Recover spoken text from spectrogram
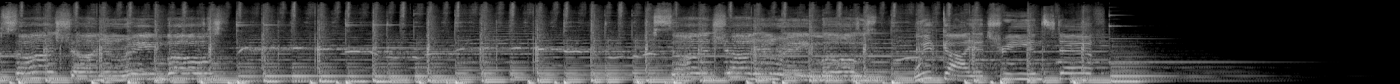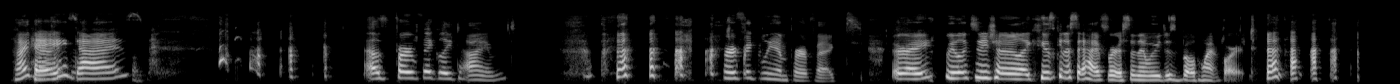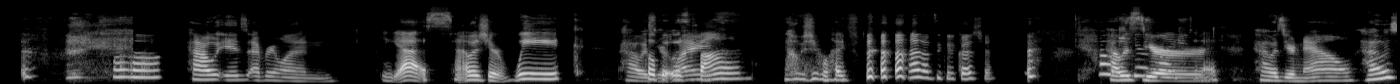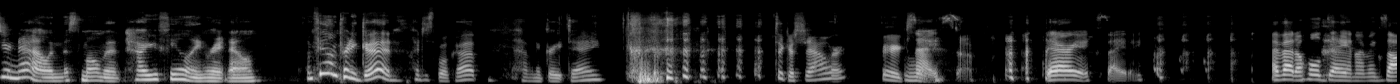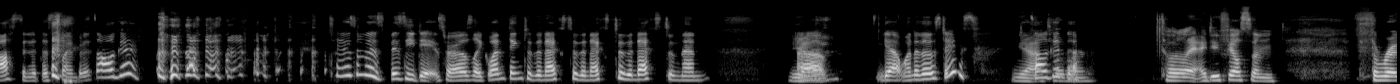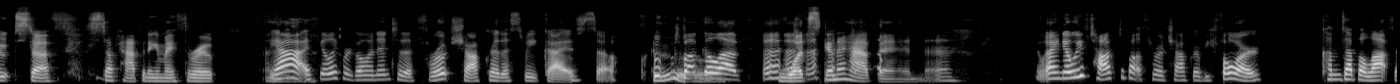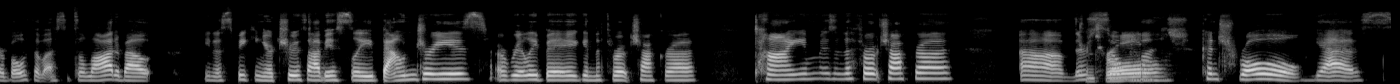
Sunshine and rainbows. Sunshine and rainbows. With Gayatri and Steph. Hi, guys. Hey, guys. That was perfectly timed. Perfectly imperfect. All right. We looked at each other like, who's going to say hi first? And then we just both went for it. Oh, How is everyone? yes. How was your week? How is Hope your it was life? fun. How was your life? That's a good question. How was is life your- How is your now? How is your now in this moment? How are you feeling right now? I'm feeling pretty good. I just woke up, having a great day. Took a shower. Very exciting Nice. stuff. Very exciting. I've had a whole day and I'm exhausted at this point, but it's all good. Today was one of those busy days where I was like one thing to the next, to the next, to the next, and then yeah. um, yeah, one of those days. yeah. it's all good, though. totally. Totally. I do feel some throat stuff, stuff happening in my throat. Yeah, I Um, feel like we're going into the throat chakra this week, guys. So buckle up. What's gonna happen? I know we've talked about throat chakra before. Comes up a lot for both of us. It's a lot about, you know, speaking your truth, obviously. Boundaries are really big in the throat chakra. Time is in the throat chakra. Um, there's Control. so much control. Yes.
